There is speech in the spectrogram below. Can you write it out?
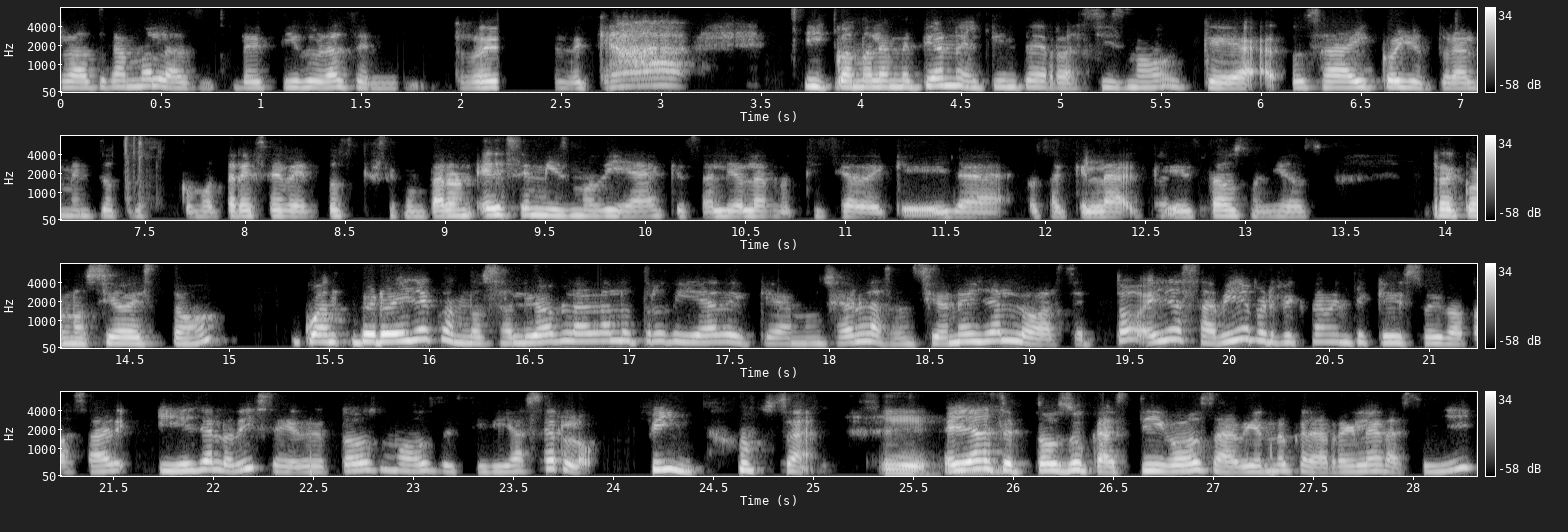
rasgando las vestiduras en redes de que, ah, y cuando le metieron el tinte de racismo, que, o sea, hay coyunturalmente otros como tres eventos que se juntaron ese mismo día que salió la noticia de que ella, o sea, que, la, que Estados Unidos reconoció esto. Cuan- pero ella cuando salió a hablar al otro día de que anunciaron la sanción, ella lo aceptó, ella sabía perfectamente que eso iba a pasar y ella lo dice, de todos modos decidí hacerlo, fin, o sea, Sí, ella aceptó su castigo sabiendo que la regla era así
